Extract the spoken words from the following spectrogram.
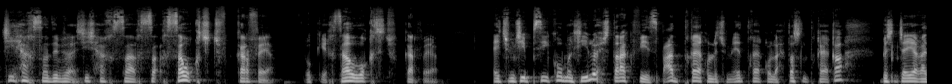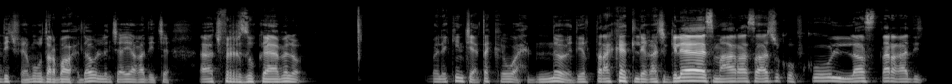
شي حاجة خصها شي حاجة خصها وقت تفكر فيها. OK خصها وقت تفكر فيها حيت فهمتي بسيكو ماشي لوح شي track فيه 7 دقائق ولا 8 دقائق ولا 11 دقيقة باش نتايا غادي تفهمو ضربه واحدة ولا نتايا غادي آه، تفرزو كامل ولكن تعطيك واحد النوع ديال التراكات اللي غتجلس مع راساتك وفي كل سطر غادي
